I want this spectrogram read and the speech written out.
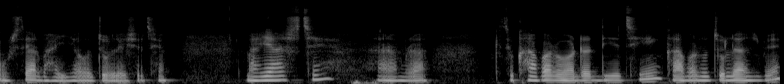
উঠছে আর ভাইয়াও চলে এসেছে। ভাইয়া আসছে আর আমরা কিছু খাবার অর্ডার দিয়েছি, খাবারও চলে আসবে।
